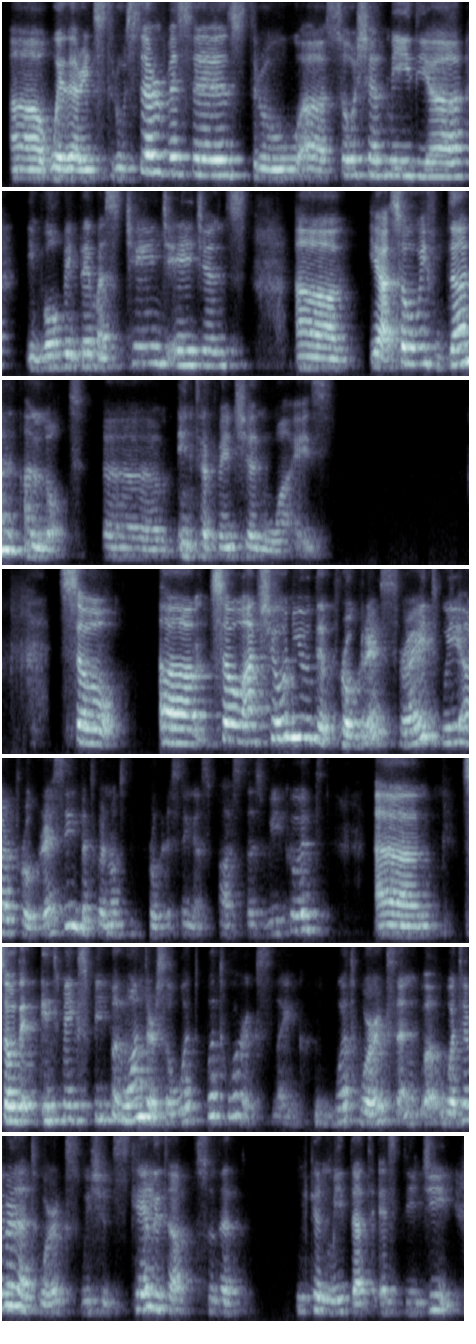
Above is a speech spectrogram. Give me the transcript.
uh, whether it's through services, through uh, social media, involving them as change agents. Um, yeah, so we've done a lot uh, intervention-wise. So um, so I've shown you the progress, right? We are progressing, but we're not progressing as fast as we could. Um, so that it makes people wonder, so what, what works? Like what works and whatever that works, we should scale it up so that we can meet that SDG.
